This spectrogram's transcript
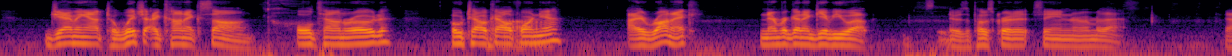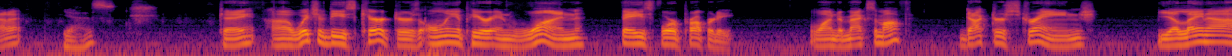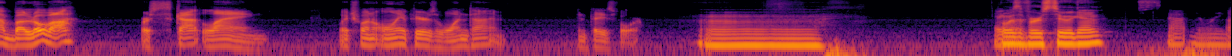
jamming out to which iconic song? Old Town Road, Hotel California, Ironic, Never Gonna Give You Up. It was a post-credit scene, remember that. Got it? Yes. Okay. Uh, which of these characters only appear in one Phase 4 property? Wanda Maximoff, Doctor Strange, Yelena Belova, or Scott Lang? Which one only appears one time in Phase 4? Uh, what was the first two again? Scott Yelena.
